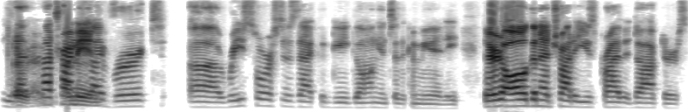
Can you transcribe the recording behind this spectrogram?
Yeah, they're not trying I mean, to divert uh, resources that could be going into the community. They're all going to try to use private doctors.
